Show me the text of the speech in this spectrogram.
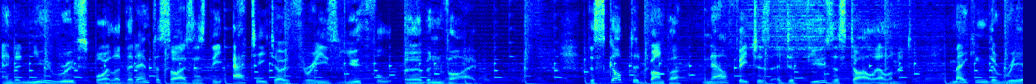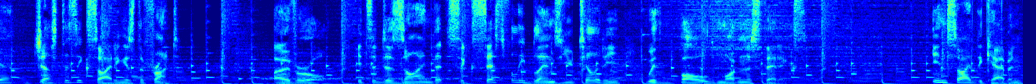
and a new roof spoiler that emphasises the Atto 3's youthful urban vibe. The sculpted bumper now features a diffuser-style element, making the rear just as exciting as the front. Overall, it's a design that successfully blends utility with bold modern aesthetics. Inside the cabin,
